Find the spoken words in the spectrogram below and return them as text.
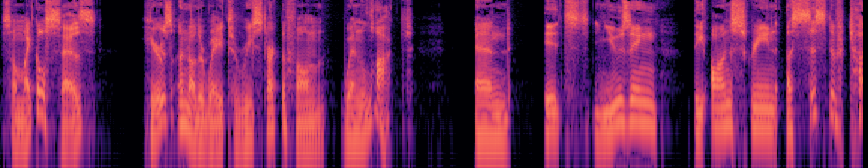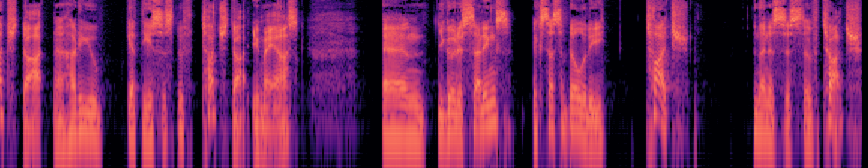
So Michael says, here's another way to restart the phone when locked. And it's using the on screen assistive touch dot. Now, how do you get the assistive touch dot, you may ask? And you go to settings, accessibility, touch, and then assistive touch.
